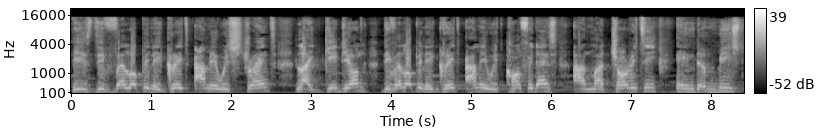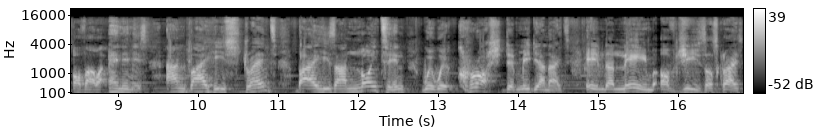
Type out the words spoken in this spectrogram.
He is developing a great army with strength, like Gideon, developing a great army with confidence and maturity in the midst of our enemies. And by his strength, by his anointing, we will crush the Midianites in the name of Jesus Christ.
